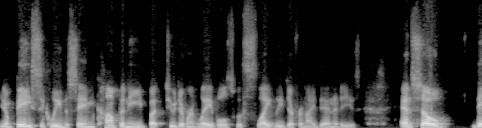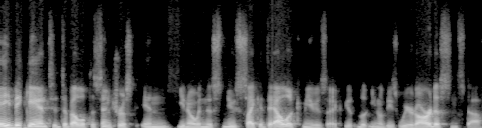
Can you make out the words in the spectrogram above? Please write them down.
you know basically the same company but two different labels with slightly different identities. And so they began to develop this interest in you know in this new psychedelic music you know these weird artists and stuff.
